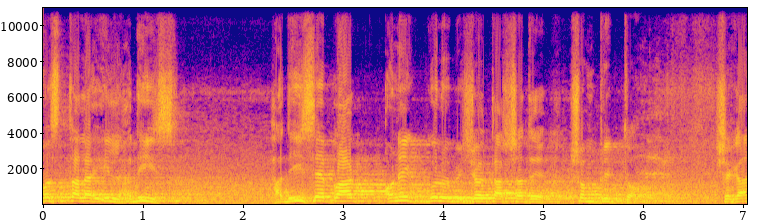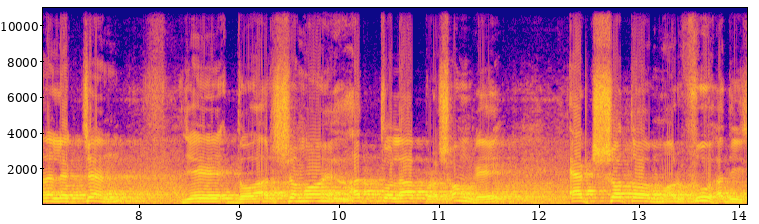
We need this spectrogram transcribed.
মুস্তালাহিল হাদিস। হাদিসে পাক অনেকগুলো বিষয় তার সাথে সম্পৃক্ত। সেখানে লিখছেন যে দোয়ার সময় হাত তোলা প্রসঙ্গে একশত মরফু হাদিস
